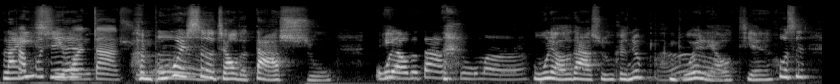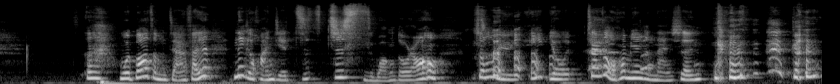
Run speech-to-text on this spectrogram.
来一些很不会社交的大叔，无聊的大叔吗？无聊的大叔可能就很不会聊天，或是，呃，我也不知道怎么讲，反正那个环节之之死亡都，然后。终于 有站在我后面那个男生跟，跟跟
